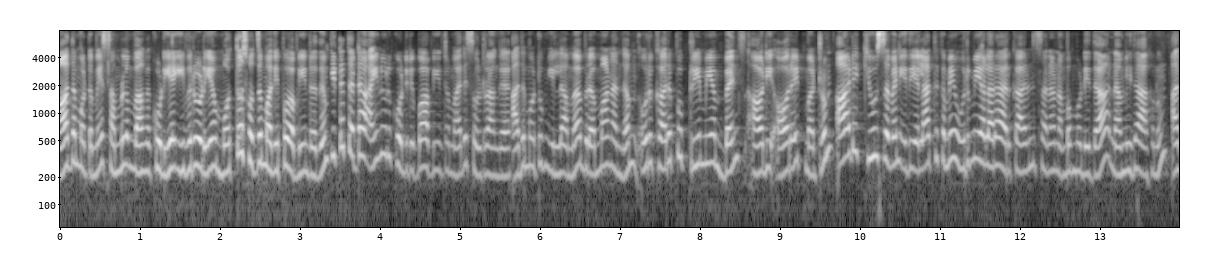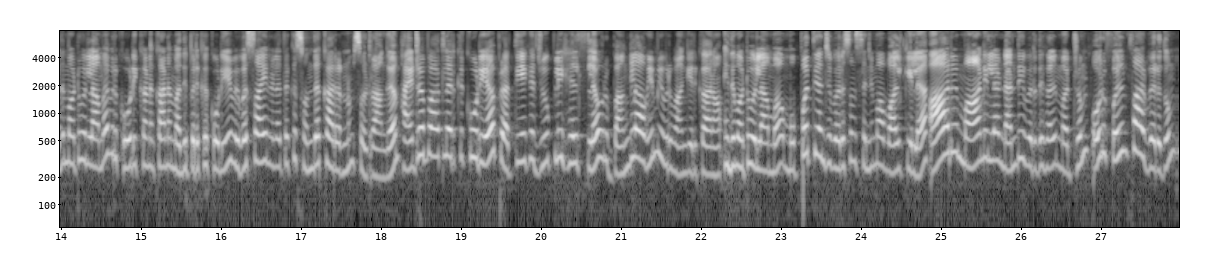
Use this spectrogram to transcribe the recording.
மாதம் மட்டுமே சம்பளம் வாங்கக்கூடிய இவருடைய மொத்த சொத்து மதிப்பு அப்படின்றது கிட்டத்தட்ட ஐநூறு கோடி ரூபாய் அப்படின்ற மாதிரி சொல்றாங்க. அது மட்டும் இல்லாம பிரம்மானந்தம் ஒரு கருப்பு பிரீமியம் பென்ஸ் ஆடி ஆர் மற்றும் ஆடி கியூ செவன் இது எல்லாத்துக்குமே உரிமையாளராக இருக்காரு இருக்காருன்னு சொன்னால் நம்ப முடியுதா? நம்பிதான் ஆகணும் அது மட்டும் இல்லாமல் இவர் கோடிக்கணக்கான மதிப்பு இருக்கக்கூடிய விவசாய நிலத்துக்கு சொந்தக்காரர்னு சொல்றாங்க. ஹைதராபாத்ல இருக்கக்கூடிய பிரத்யேக ஜூப்ளி ஹில்ஸ்ல ஒரு பங்களாவையும் இவர் வாங்கியிருக்காராம். இது மட்டும் இல்லாம முப்பத்தி அஞ்சு வருஷம் சினிமா வாழ்க்கையில ஆறு மாநில நந்தி விருதுகள் மற்றும் ஒரு பிலிம்ஃபேர் விருதும்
